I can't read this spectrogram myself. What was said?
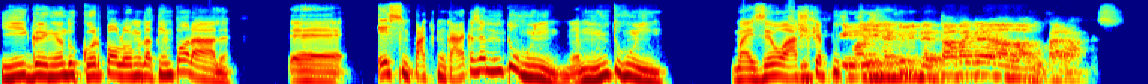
e ir ganhando corpo ao longo da temporada. É, esse empate com o Caracas é muito ruim, é muito ruim. Mas eu acho que é possível. Imagina que o Libertar vai ganhar lá do Caracas.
